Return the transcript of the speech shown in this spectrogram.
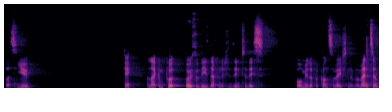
plus u. Okay? And I can put both of these definitions into this formula for conservation of momentum.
